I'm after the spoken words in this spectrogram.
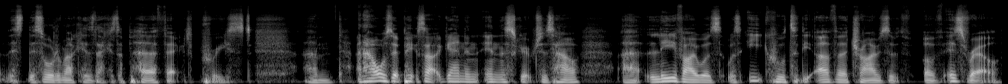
this, this order of Melchizedek is a perfect priest. Um, and how also it picks out again in, in the scriptures how uh, Levi was, was equal to the other tribes of, of Israel,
